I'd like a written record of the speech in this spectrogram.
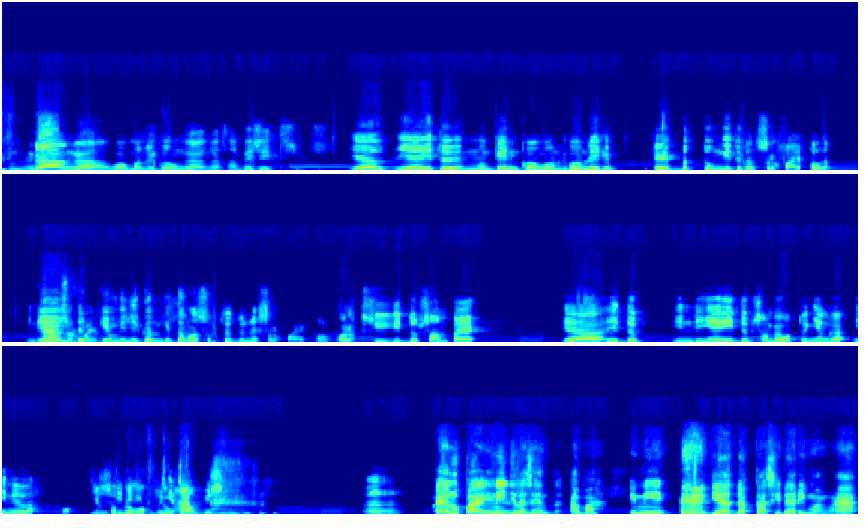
Enggak, enggak, gua menurut gua enggak, enggak sampai situ sih. Ya, ya itu mungkin kalau menurut gua mirip kayak betung gitu kan survival kan. Jadi Ya, dari survival. game ini kan kita masuk ke dunia survival. Harus hidup sampai ya hidup intinya hidup sampai waktunya enggak inilah wak- Yang sebelum tidak waktunya habis. Heeh. Oh ya lupa ini Iya. jelasin apa? Ini diadaptasi dari manga.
